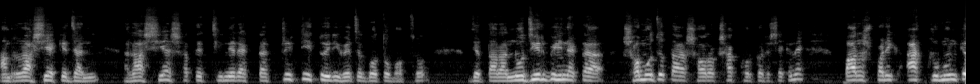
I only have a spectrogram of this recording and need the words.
আমরা রাশিয়াকে জানি। রাশিয়ার সাথে চীনের একটা ট্রিটি তৈরি হয়েছে গত বছর। যে তারা নজিরবিহীন একটা সমঝোতা সড়ক স্বাক্ষর করে সেখানে পারস্পরিক আক্রমণকে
